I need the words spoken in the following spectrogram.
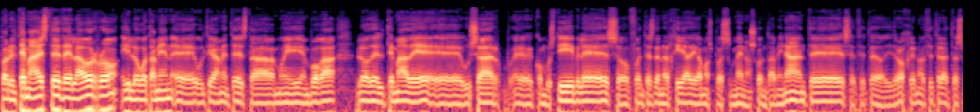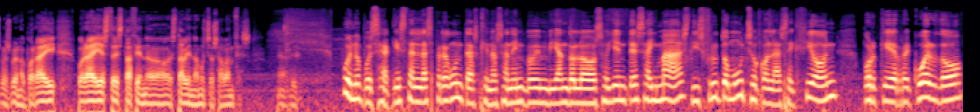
por el tema este del ahorro y luego también eh, últimamente está muy en boga lo del tema de eh, usar eh, combustibles o fuentes de energía, digamos, pues menos contaminantes, etcétera, hidrógeno, etcétera. Entonces, pues bueno, por ahí, por ahí este está haciendo, está habiendo muchos avances. Bueno, pues aquí están las preguntas que nos han enviando los oyentes. Hay más. Disfruto mucho con la sección porque recuerdo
